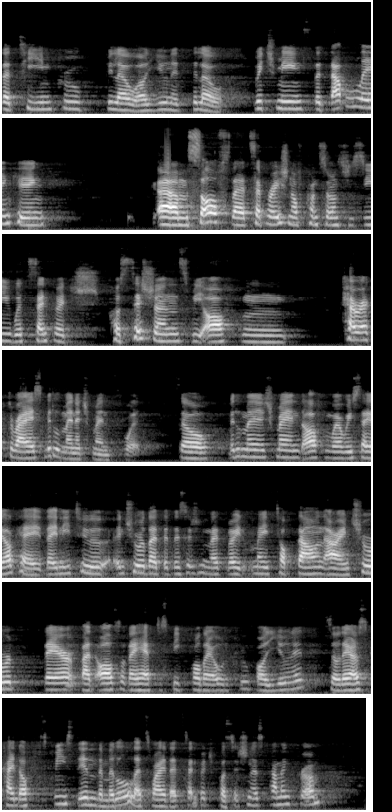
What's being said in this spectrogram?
the team group below or unit below, which means the double linking um, solves that separation of concerns you see with sandwich positions we often characterize middle management with. So middle management often where we say, okay, they need to ensure that the decisions that they made top down are ensured there, but also they have to speak for their own group or unit. So they're kind of squeezed in the middle. That's why that sandwich position is coming from.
